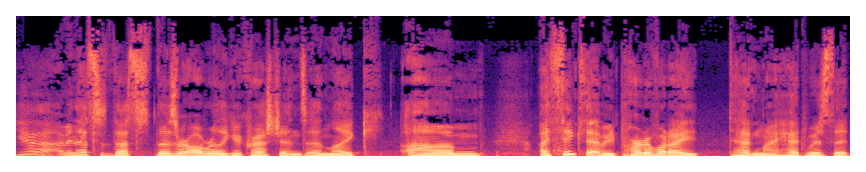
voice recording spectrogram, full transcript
Yeah, I mean that's that's those are all really good questions, and like um, I think that I mean part of what I had in my head was that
